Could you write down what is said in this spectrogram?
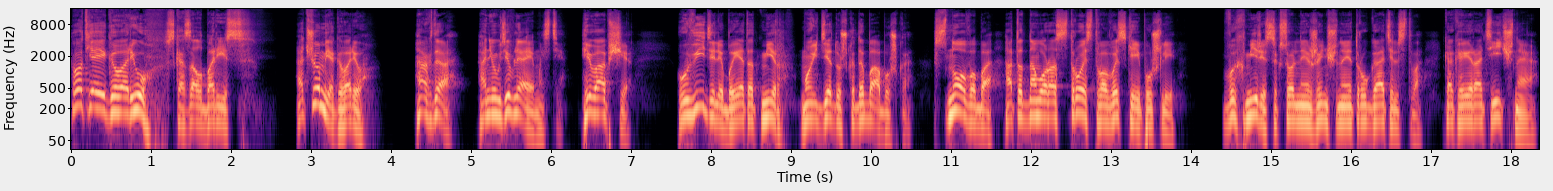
«Вот я и говорю», — сказал Борис. «О чем я говорю?» «Ах да, о неудивляемости. И вообще, увидели бы этот мир, мой дедушка да бабушка. Снова бы от одного расстройства в эскейп ушли. В их мире сексуальная женщина — это ругательство, как и эротичное.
